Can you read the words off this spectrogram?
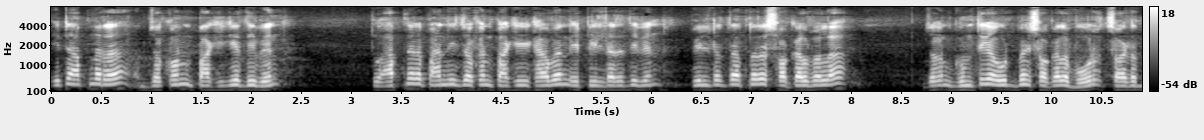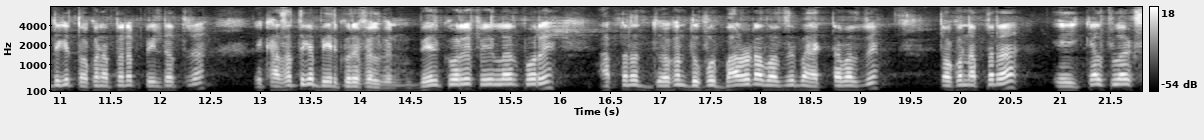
এটা আপনারা যখন পাখিকে দেবেন, তো আপনারা পানি যখন পাখিকে খাবেন এই ফিল্টারে দেবেন। ফিল্টারটা আপনারা সকালবেলা যখন ঘুম থেকে উঠবেন, সকালে ভোর ছয়টার দিকে, তখন আপনারা ফিল্টারটা এই খাঁচার থেকে বের করে ফেলবেন। বের করে ফেলার পরে আপনারা যখন দুপুর বারোটা বাজবে বা একটা বাজবে, তখন আপনারা এই ক্যালফ্লাক্স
